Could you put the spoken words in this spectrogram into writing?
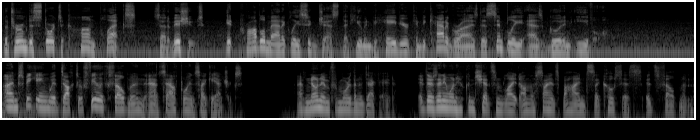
The term distorts a complex set of issues. It problematically suggests that human behavior can be categorized as simply as good and evil. I'm speaking with Dr. Felix Feldman at South Point Psychiatrics. I've known him for more than a decade. If there's anyone who can shed some light on the science behind psychosis, it's Feldman.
